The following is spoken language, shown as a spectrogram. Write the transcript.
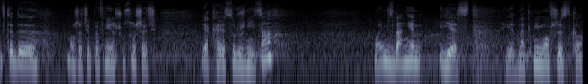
i wtedy możecie pewnie już usłyszeć, jaka jest różnica. Moim zdaniem jest, jednak mimo wszystko.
